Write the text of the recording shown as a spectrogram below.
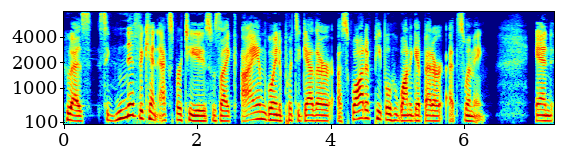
who has significant expertise was like, I am going to put together a squad of people who want to get better at swimming. And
